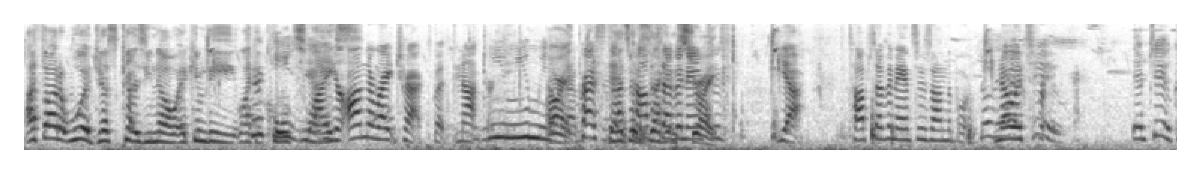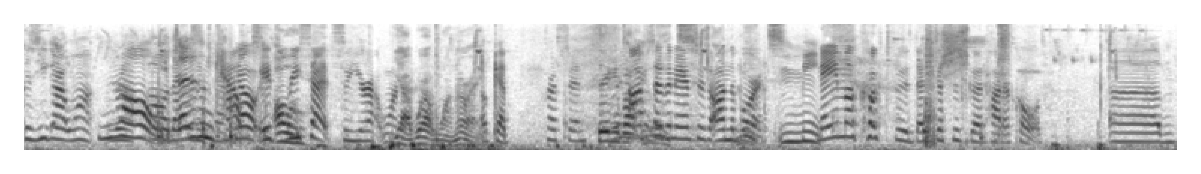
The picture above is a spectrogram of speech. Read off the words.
I thought it would just because you know it can be like a cold Turkey's- Yeah, slice. you're on the right track, but not turkey. All right, Preston, that's our top second seven strike. answers. Yeah, top seven answers on the board. No, No, it's two. There too, because he got one. No, Oh, that, doesn't count. No, it's Oh. reset, so you're at one. Yeah, we're at one. All right. Okay. Preston. Think about Top seven meats. answers on the board. Meat. Name a cooked food that's just as good, hot or cold. Um.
